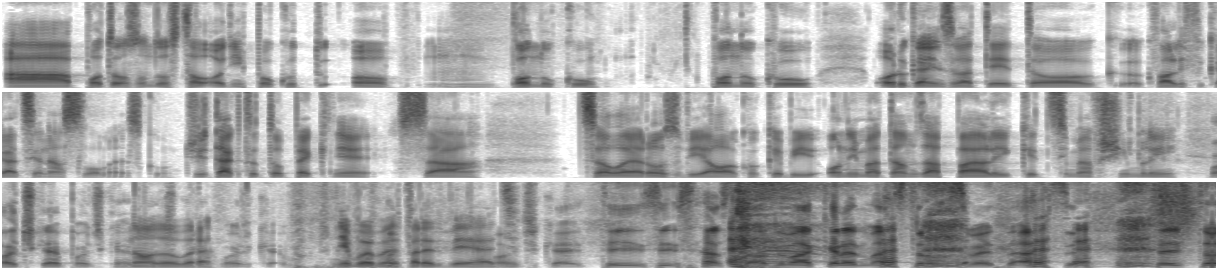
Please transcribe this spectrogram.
a potom som dostal od nich pokutu, o, hm, ponuku, ponuku organizovať tieto kvalifikácie na Slovensku. Čiže takto to pekne sa celé rozvíjal, ako keby oni ma tam zapájali, keď si ma všimli. Počkaj, počkaj. No počkaj, dobre, počkaj, počkaj, nebudeme predbiehať. Počkaj, ty si sa stal dvakrát majstrom sveta, chceš to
